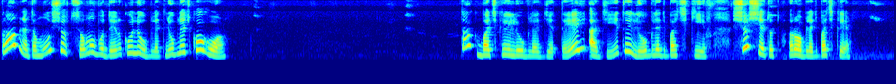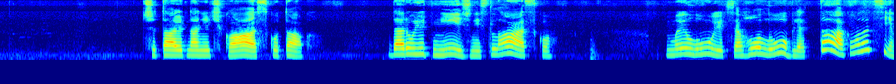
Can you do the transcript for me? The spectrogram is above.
Правильно, тому що в цьому будинку люблять. Люблять кого? Так, батьки люблять дітей, а діти люблять батьків. Що ще тут роблять батьки? Читають на ніч казку, так. Дарують ніжність, ласку. Милуються, голублять. Так, молодці.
